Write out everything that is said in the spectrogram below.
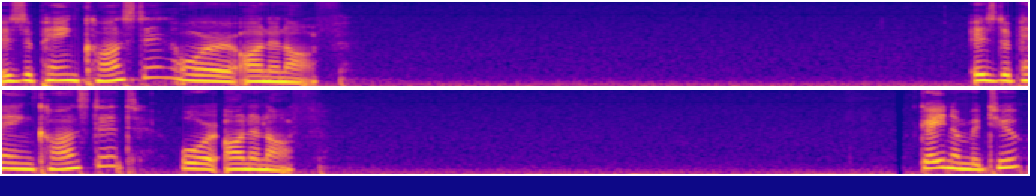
Is the pain constant or on and off? Is the pain constant or on and off? Okay, number two.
